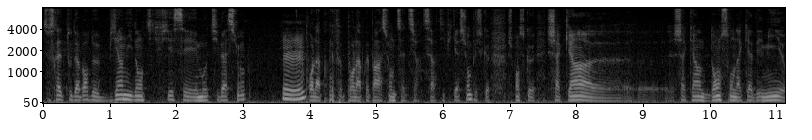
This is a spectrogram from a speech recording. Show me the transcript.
ce serait tout d'abord de bien identifier ses motivations Mhm. pour la, préparation de cette cer- certification, puisque je pense que chacun, euh, chacun dans son académie euh,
